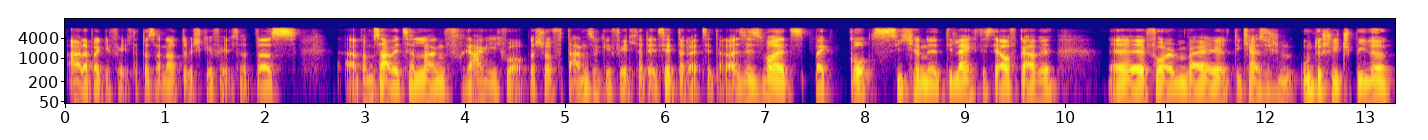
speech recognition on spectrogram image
Alaba gefehlt hat, dass Anatovic gefehlt hat, dass äh, beim Sabitzer lang fraglich war, ob er schafft, dann so gefehlt hat, etc. etc. Also es war jetzt bei Gott sicher nicht die leichteste Aufgabe, äh, vor allem weil die klassischen Unterschiedsspieler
